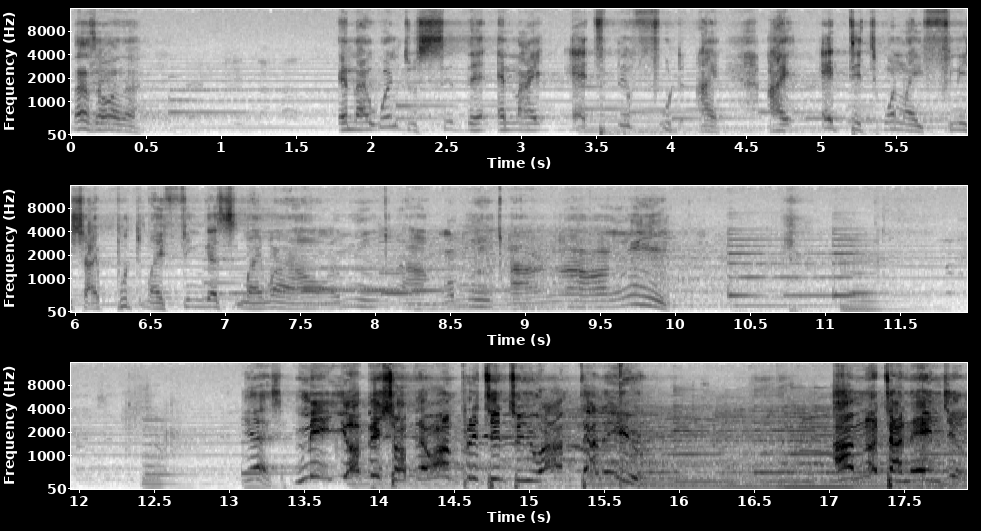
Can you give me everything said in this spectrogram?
That's all that. And I went to sit there and I ate the food. I, I ate it. When I finished, I put my fingers in my mouth. Yes, me, your bishop, the one preaching to you. I'm telling you, I'm not an angel.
